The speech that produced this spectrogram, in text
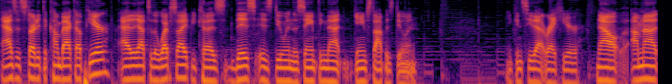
as it started to come back up here, added that to the website because this is doing the same thing that GameStop is doing. You can see that right here. Now, I'm not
